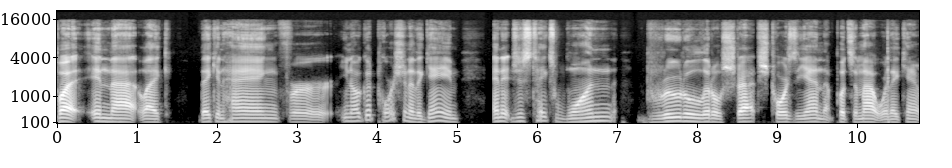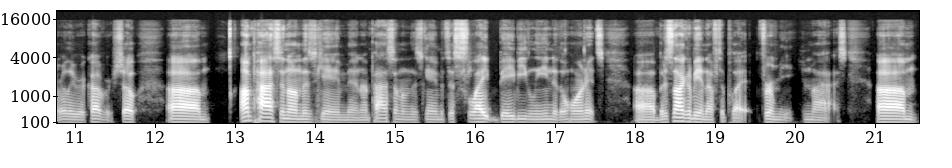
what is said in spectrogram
but in that like they can hang for you know a good portion of the game, and it just takes one brutal little stretch towards the end that puts them out where they can't really recover. So um, I'm passing on this game, man. I'm passing on this game. It's a slight baby lean to the Hornets, uh, but it's not going to be enough to play it for me in my eyes. Um,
